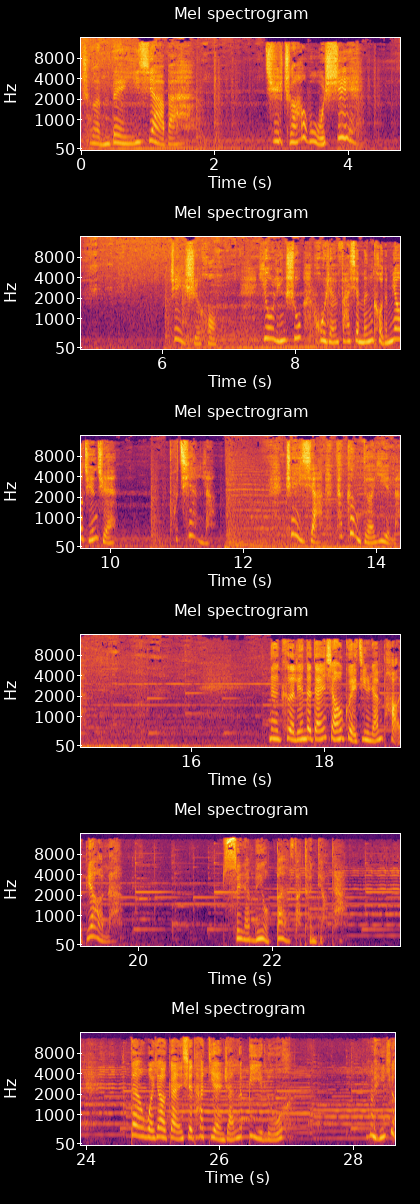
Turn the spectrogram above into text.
准备一下吧，去抓武士。”这时候，幽灵叔忽然发现门口的喵卷卷不见了。这下他更得意了。那可怜的胆小鬼竟然跑掉了。虽然没有办法吞掉他，但我要感谢他点燃了壁炉。没有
